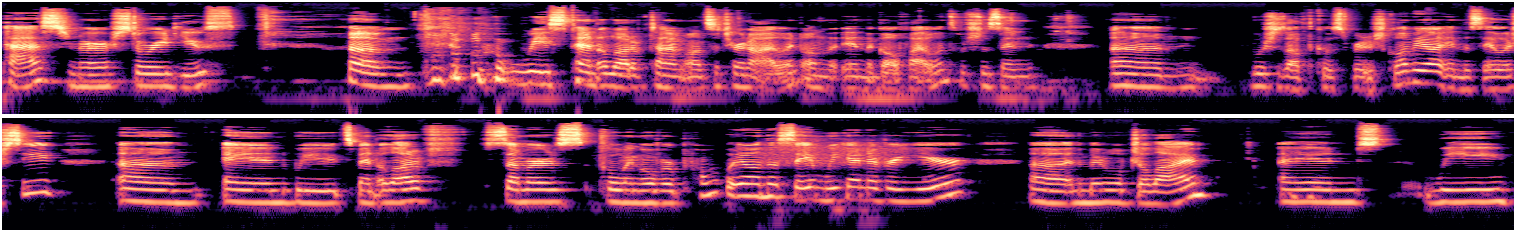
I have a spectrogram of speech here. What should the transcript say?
past, in our storied youth, um, we spent a lot of time on Saturna Island, on the in the Gulf Islands, which is in, um, which is off the coast of British Columbia in the Salish Sea, um, and we spent a lot of summers going over probably on the same weekend every year, uh, in the middle of July. and we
